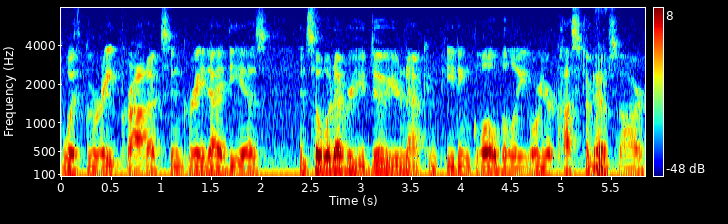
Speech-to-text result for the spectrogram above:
with great products and great ideas. And so, whatever you do, you're now competing globally, or your customers are.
